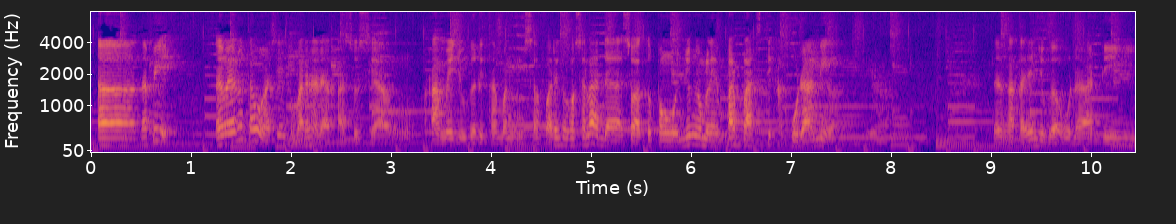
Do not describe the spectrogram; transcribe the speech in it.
Eh, tapi eh, lu tahu gak sih kemarin ada kasus yang rame juga di taman safari? Kalau salah ada suatu pengunjung yang melempar plastik ke kuda nil ya dan katanya juga udah di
